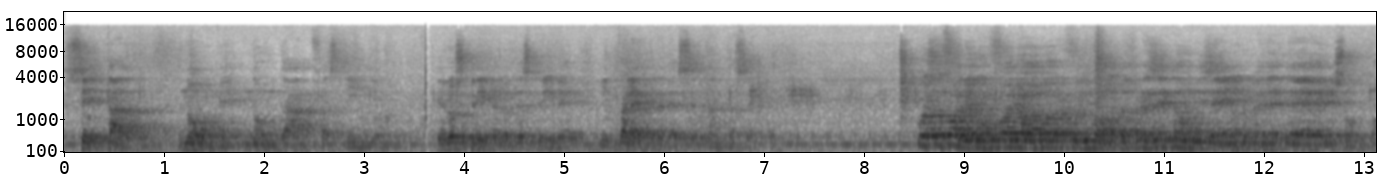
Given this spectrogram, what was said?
se tal nome non dà fastidio e lo scrive, lo descrive in tre lettere del 77. Questo foglio che un foglio autografo di volta presenta un disegno che vedete lì sotto,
